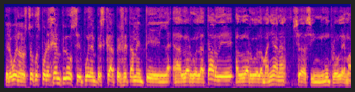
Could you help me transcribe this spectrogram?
Pero bueno, los chocos, por ejemplo, se pueden pescar perfectamente en la- a lo largo de la tarde, a lo largo de la mañana, o sea, sin ningún problema.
